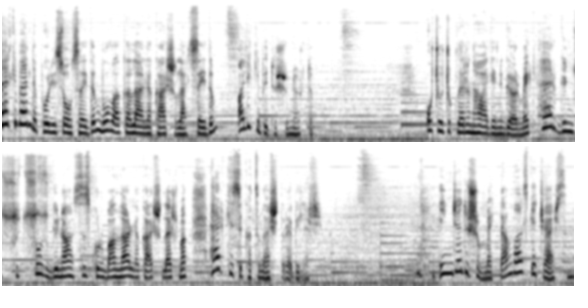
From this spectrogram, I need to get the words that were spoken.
Belki ben de polis olsaydım bu vakalarla karşılaşsaydım Ali gibi düşünürdüm. O çocukların halini görmek, her gün suçsuz günahsız kurbanlarla karşılaşmak herkesi katılaştırabilir. İnce düşünmekten vazgeçersin.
